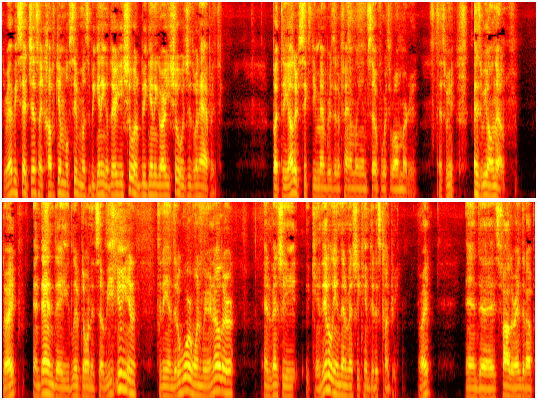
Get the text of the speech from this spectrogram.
the Rebbe said just like Chav Gimel Sivan was the beginning of their Yeshua, the beginning of our Yeshua, which is what happened. But the other sixty members of the family and so forth were all murdered, as we as we all know, right? And then they lived on in Soviet Union to the end of the war, one way or another, and eventually came to Italy, and then eventually came to this country, right? And uh, his father ended up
